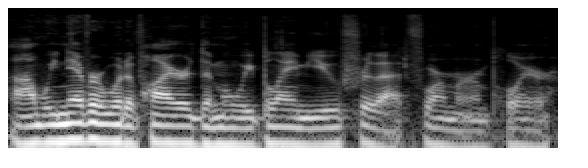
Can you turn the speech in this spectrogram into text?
um, we never would have hired them and we blame you for that former employer.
